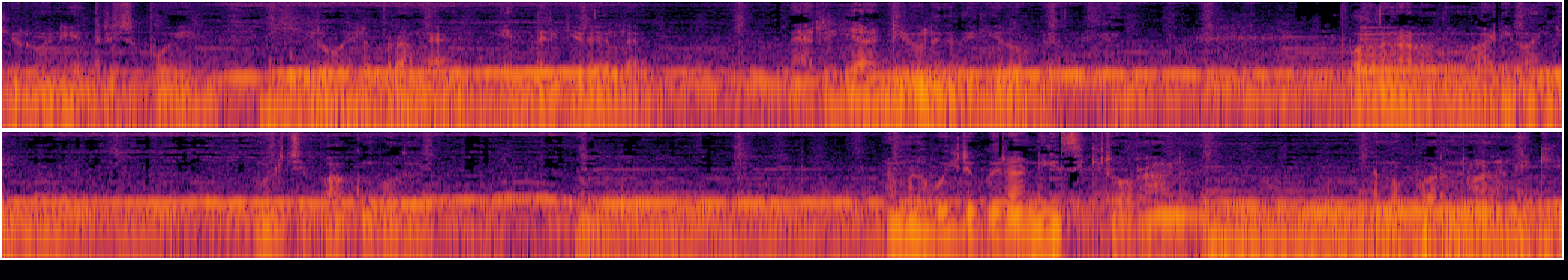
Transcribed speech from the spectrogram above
ஹீரோயின் எந்திரிச்சு போய் ஹீரோ எழுப்புறாங்க. எந்திரிக்கவே இல்லை. நிறைய அடி விழுகுது ஹீரோவுக்கு பிறந்த நாள் அதுவும் அடி வாங்கி முழிச்சு பார்க்கும்போது நம்மளை உயிர் உயிராக நேசிக்கிற ஒரு ஆள். நம்ம பிறந்த நாள் அன்னைக்கு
